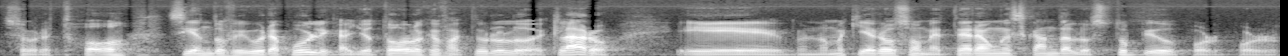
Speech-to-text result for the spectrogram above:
sobre todo siendo figura pública, yo todo lo que facturo lo declaro. Eh, no me quiero someter a un escándalo estúpido por, por,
